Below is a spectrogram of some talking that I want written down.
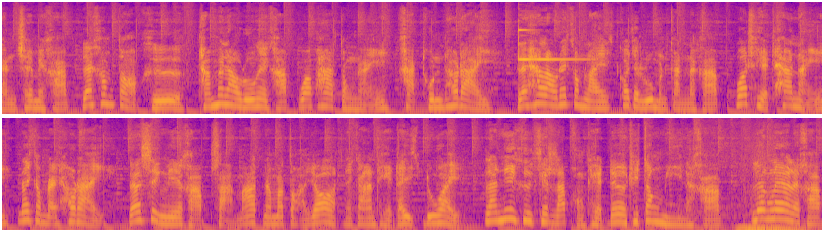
กันใช่ไหมครับ และคำตอบคือทำให้เรารู้ไงครับว่าพลาดตรงไหน ขาดทุนเท่าไหร่ และถ้าเราได้กำไรก็จะรู้เหมือนกันนะครับ ว่าเทรดท่าไหนได้กำไรเท่าไหร่ และสิ่งนี้ครับสามารถนำมาต่อยอดในการเทรดได้อีกด้วย และนี่คือเคล็ดลับของเทรดเดอร์ที่ต้องมีนะครับเรื่องแรกเลยครับ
